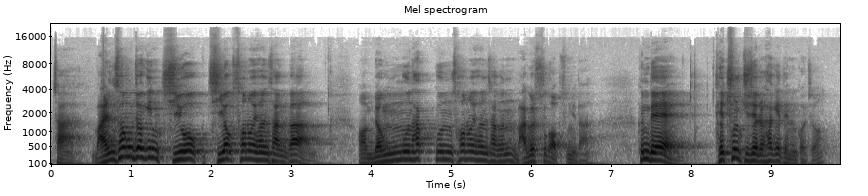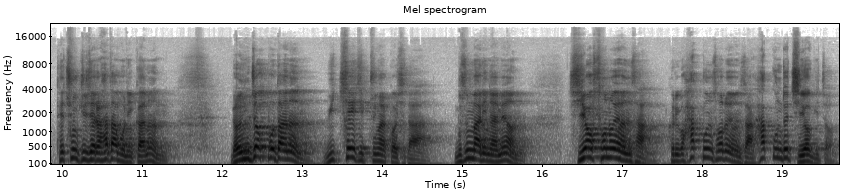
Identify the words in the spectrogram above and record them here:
자, 만성적인 지역, 지역 선호 현상과 어, 명문 학군 선호 현상은 막을 수가 없습니다. 근데 대출 규제를 하게 되는 거죠. 대출 규제를 하다 보니까는 면적보다는 위치에 집중할 것이다. 무슨 말이냐면 지역 선호 현상 그리고 학군 선호 현상 학군도 지역이죠.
